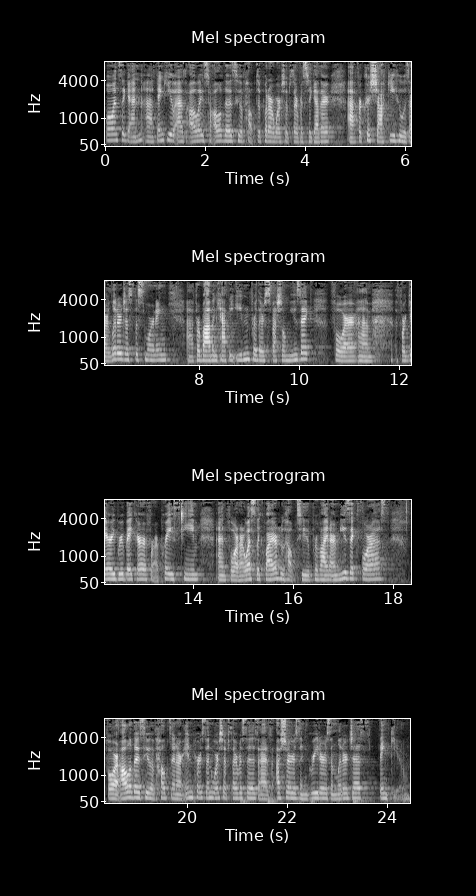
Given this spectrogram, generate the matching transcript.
Well, once again, uh, thank you as always to all of those who have helped to put our worship service together. Uh, for Chris Shockey, who was our liturgist this morning, uh, for Bob and Kathy Eden for their special music, for um, for Gary Brubaker for our praise team, and for our Wesley Choir who helped to provide our music for us. For all of those who have helped in our in-person worship services as ushers and greeters and liturgists, thank you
